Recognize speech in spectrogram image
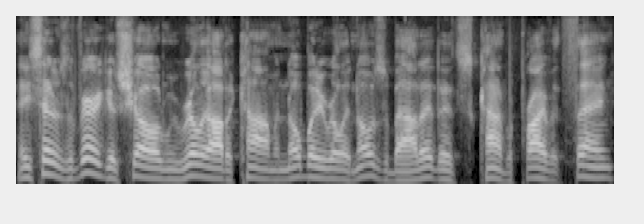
And he said it was a very good show, and we really ought to come, and nobody really knows about it. It's kind of a private thing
